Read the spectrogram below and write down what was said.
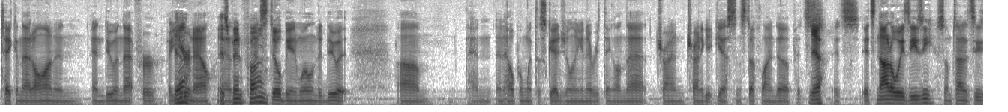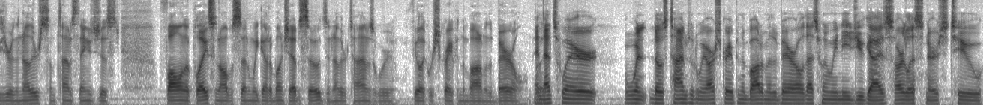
taking that on and, and doing that for a Yeah, year now. it's and- been fun. And still being willing to do it. Um, and, and helping with the scheduling and everything on that, trying trying to get guests and stuff lined up. It's Yeah. it's it's not always easy. Sometimes it's easier than others. Sometimes things just fall into place, and all of a sudden we got a bunch of episodes. And other times we feel like we're scraping the bottom of the barrel. and that's where when those times when we are scraping the bottom of the barrel, that's when we need you guys, our listeners, to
